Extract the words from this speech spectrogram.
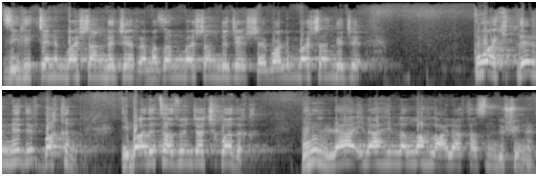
Zilhicce'nin başlangıcı, Ramazan'ın başlangıcı, Şevval'in başlangıcı. Bu vakitler nedir? Bakın, ibadeti az önce açıkladık. Bunun la ilahe illallah'la alakasını düşünün.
